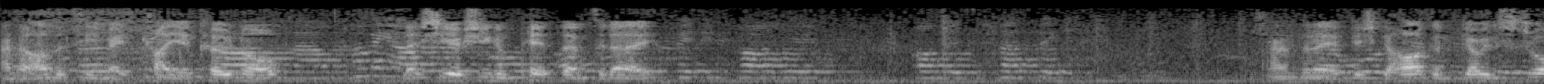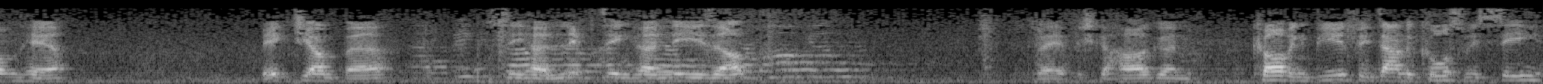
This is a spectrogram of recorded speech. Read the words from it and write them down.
and her other teammate Kaya Konov. Now coming out Let's see if she can pit them today. taking part here on. Andrea Fiskehagen going strong here. Big jump there. A big See her lifting her knees up. Andrea Fiskehagen carving beautifully down the course. We see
